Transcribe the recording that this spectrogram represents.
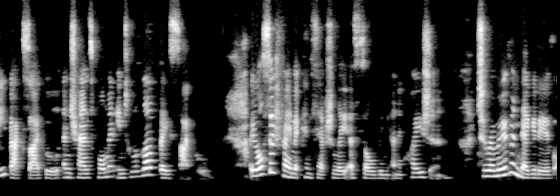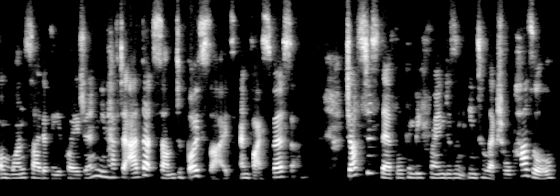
feedback cycle and transform it into a love based cycle. I also frame it conceptually as solving an equation. To remove a negative on one side of the equation, you have to add that sum to both sides and vice versa. Justice, therefore, can be framed as an intellectual puzzle,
